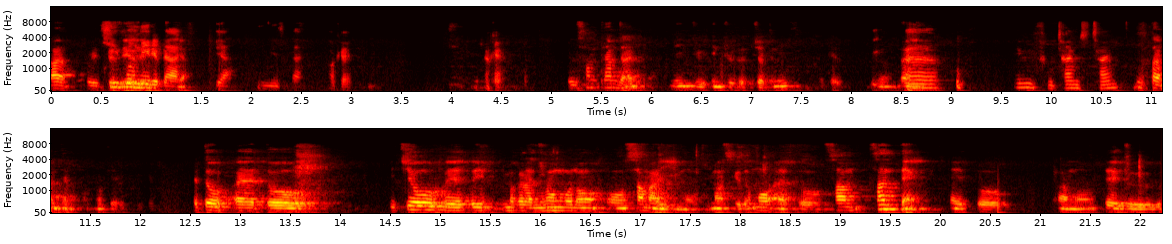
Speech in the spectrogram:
uh, he will need it back. yeah. Yeah, he needs it back. Okay. Okay. Sometimes I need to into the Japanese. Okay. Uh, maybe from time to time. タイムタイム OK えっと、えっと、一応、えっと、今から日本語のおサマリーも来ますけども、えっと、3, 3点、えっと、あの、テーブ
